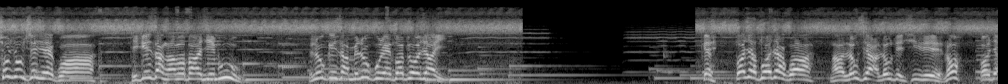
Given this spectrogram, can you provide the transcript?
ရှုပ်ရှုပ်ရှက်ရှက်ကွာဒီကိစ္စငါမပါချင်ဘူးမင်းတို့ကိစ္စမင်းတို့ကိုယ်တိုင်သွားပြောကြ ਈ ကဲသွားကြသွားကြကွာငါလှုပ်ရှားအလုပ်တွေရှိသေးတယ်နော်သွားကြ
